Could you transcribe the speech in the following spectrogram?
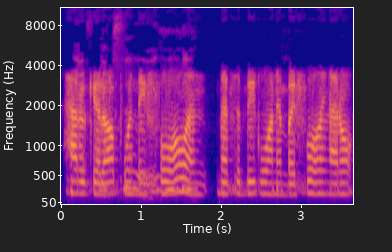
how to get up when they fall, and that's a big one. And by falling, I don't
